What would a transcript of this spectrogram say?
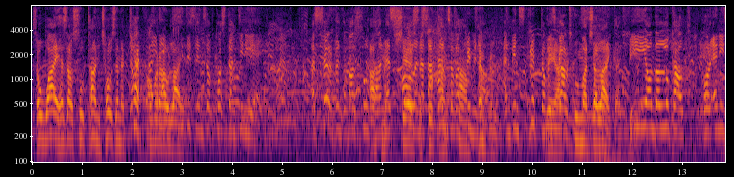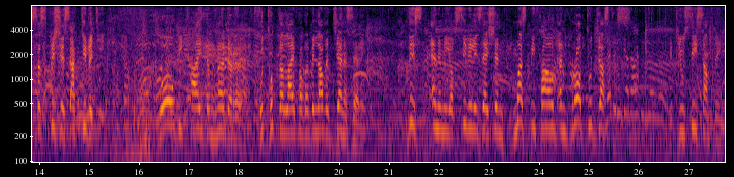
So why has our Sultan chosen a cat over our lion? Citizens of Constantinople. A servant of our Sultan Ahmed has fallen the at the hands of a criminal and been stripped of his They are garments. too much alike, I fear. Be on the lookout for any suspicious activity. Woe betide the murderer who took the life of a beloved janissary. This enemy of civilization must be found and brought to justice. If you see something,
